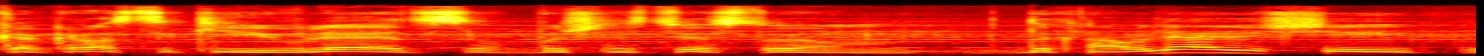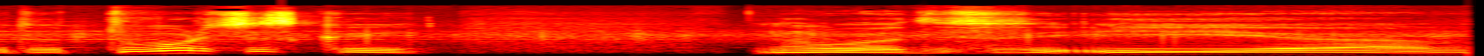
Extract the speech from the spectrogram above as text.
как раз-таки является в большинстве своем вдохновляющей, творческой. Ну вот. И э,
